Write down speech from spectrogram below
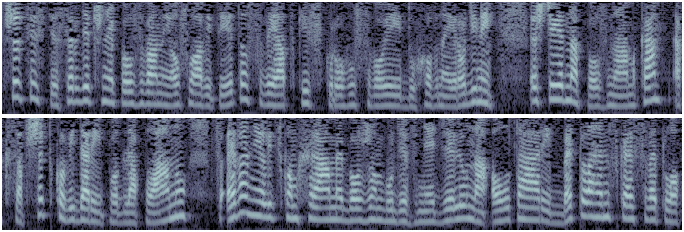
Všetci ste srdečne pozvaní oslaviť tieto sviatky v kruhu svojej duchovnej rodiny. Ešte jedna poznámka. Ak sa všetko vydarí podľa plánu, v Evanielickom chráme Božom bude v nedeľu na oltári Betlehemské svetlo,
